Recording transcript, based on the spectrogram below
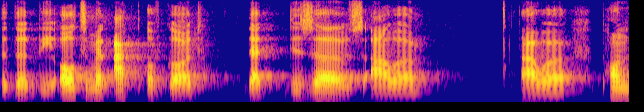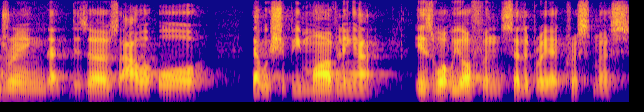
the, the, the ultimate act of God that deserves our, our pondering, that deserves our awe, that we should be marveling at, is what we often celebrate at Christmas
